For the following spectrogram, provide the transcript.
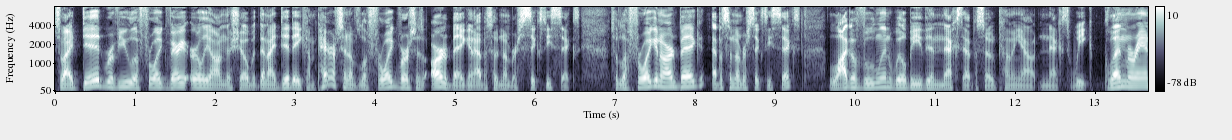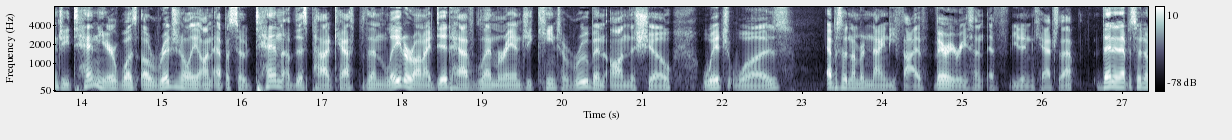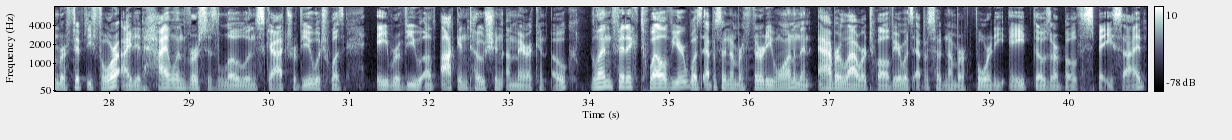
So I did review Laphroaig very early on in the show, but then I did a comparison of Laphroaig versus Ardbeg in episode number 66. So Laphroaig and Ardbeg, episode number 66. Lagavulin will be the next episode coming out next week. Glenmorangie 10 year was originally on episode 10 of this podcast, but then later on I did have Glenmorangie Quinta Ruban on the show, which was episode number 95, very recent if you didn't catch that. Then in episode number 54, I did Highland versus Lowland Scotch review, which was a review of Auchentoshan American Oak. Glenfiddich 12 year was episode number 31, and then Aberlour 12 year was episode number 48. Those are both Speyside.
